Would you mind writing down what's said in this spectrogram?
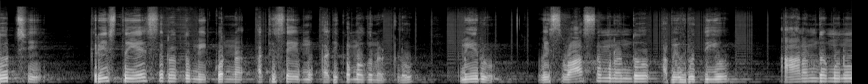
గూర్చి క్రీస్తు యేసునందు మీకున్న అతిశయము అధికమగునట్లు మీరు విశ్వాసమునందు అభివృద్ధియు ఆనందమును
